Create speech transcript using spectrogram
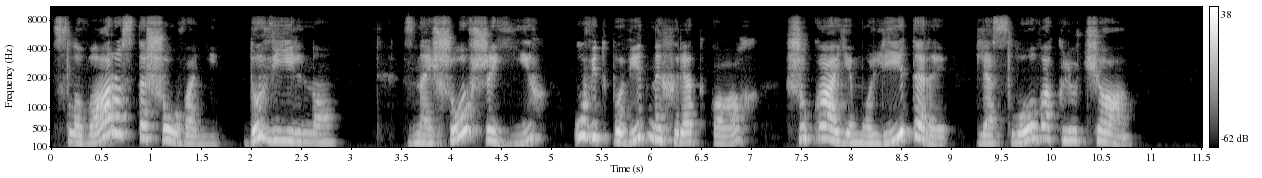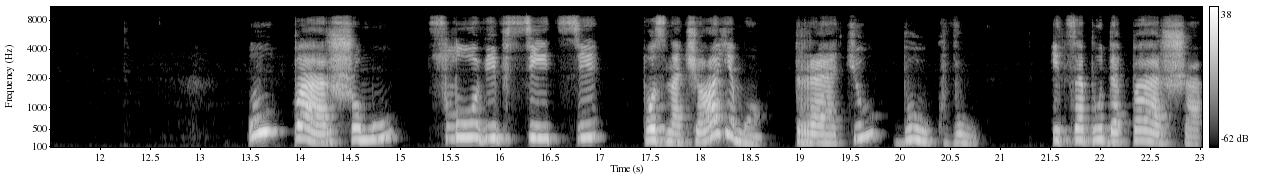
слова розташовані довільно. Знайшовши їх у відповідних рядках, шукаємо літери для слова ключа. У першому слові в сітці позначаємо третю букву. І це буде перша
